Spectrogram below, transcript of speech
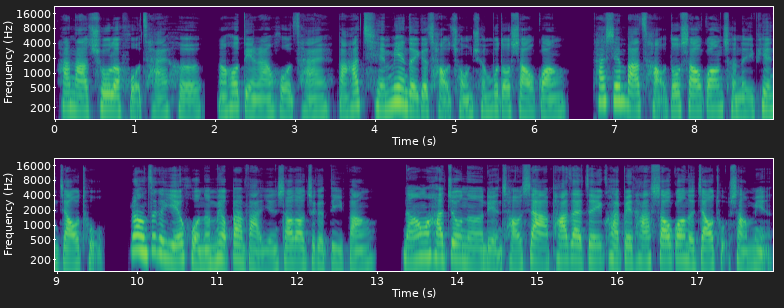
他拿出了火柴盒，然后点燃火柴，把他前面的一个草丛全部都烧光。他先把草都烧光，成了一片焦土，让这个野火呢没有办法延烧到这个地方。然后他就呢脸朝下趴在这一块被他烧光的焦土上面。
